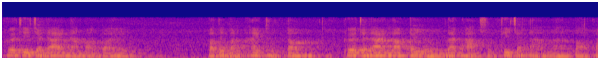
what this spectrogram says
เพื่อที่จะได้นำเอาไป ปฏิบัติให้ถูกต้อง เพื่อจะได้รับประโยชน์และความสุขที่จะตามมาต่อไป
